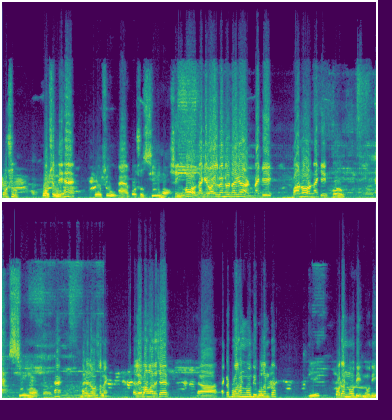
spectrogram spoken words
পশু। হ্যাঁ? পশু। হ্যাঁ পশু। সিংহ। সিংহ নাকি রয়্যাল বেঙ্গল টাইগার নাকি বানর নাকি গরু? সিংহ। হ্যাঁ সমস্যা নাই। তাহলে বাংলাদেশের একটা প্রধান নদী বলেন তো। প্রধান নদী নদী।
